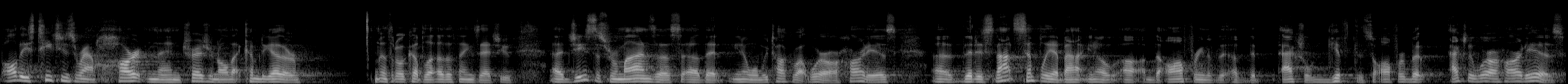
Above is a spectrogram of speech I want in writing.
all these teachings around heart and, and treasure and all that come together, I'm going to throw a couple of other things at you. Uh, Jesus reminds us uh, that, you know, when we talk about where our heart is, uh, that it's not simply about, you know, uh, the offering of the, of the actual gift that's offered, but actually where our heart is.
